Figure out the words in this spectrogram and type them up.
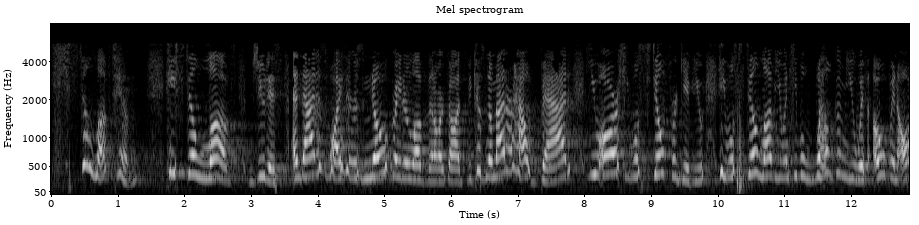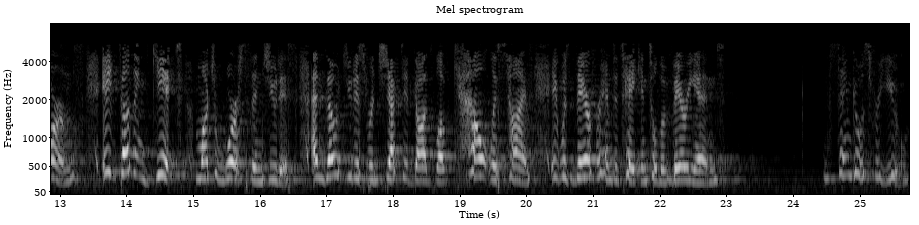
he still loved him. He still loved Judas. And that is why there is no greater love than our God's because no matter how bad you are, he will still forgive you. He will still love you and he will welcome you with open arms. It doesn't get much worse than Judas. And though Judas rejected God's love countless times, it was there for him to take until the very end. And the same goes for you.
